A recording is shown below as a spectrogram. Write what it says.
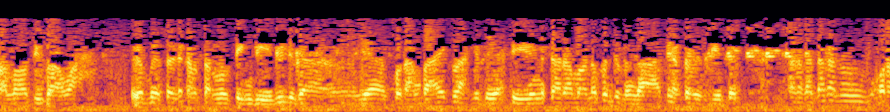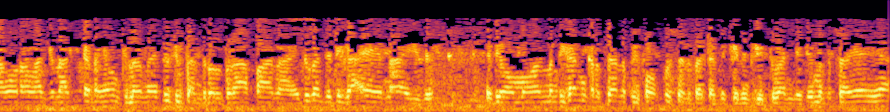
kalau di bawah, ya biasanya kalau terlalu tinggi itu juga ya kurang baik lah gitu ya. Di negara mana pun juga nggak ada terus gitu. Karena katakan orang-orang laki-laki kadang bilang itu dibanderol berapa, nah itu kan jadi nggak enak gitu. Jadi omongan mending kan kerja lebih fokus daripada bikin gituan. Jadi menurut saya ya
